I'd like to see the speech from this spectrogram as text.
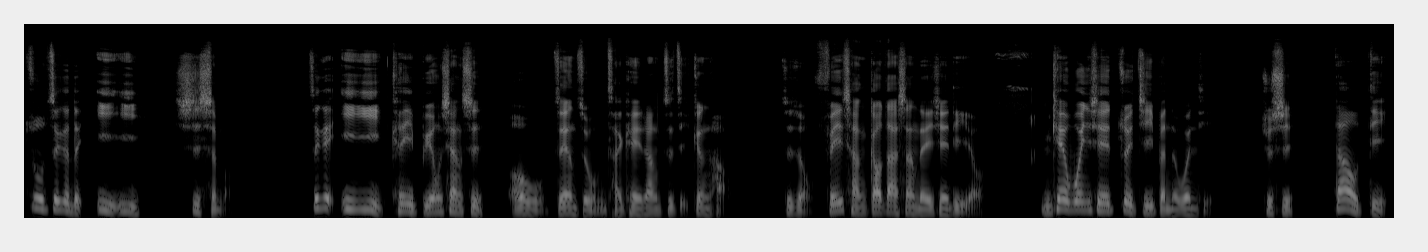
做这个的意义是什么？这个意义可以不用像是哦，这样子我们才可以让自己更好，这种非常高大上的一些理由。你可以问一些最基本的问题，就是到底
